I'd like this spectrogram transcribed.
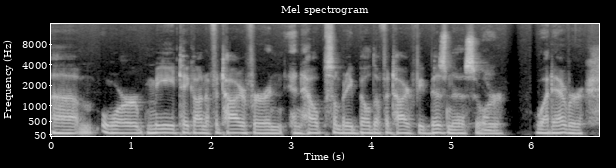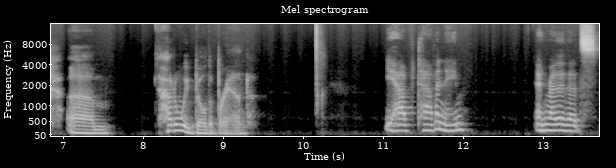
um, or me take on a photographer and, and help somebody build a photography business or whatever. Um, how do we build a brand? You have to have a name, and whether that's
